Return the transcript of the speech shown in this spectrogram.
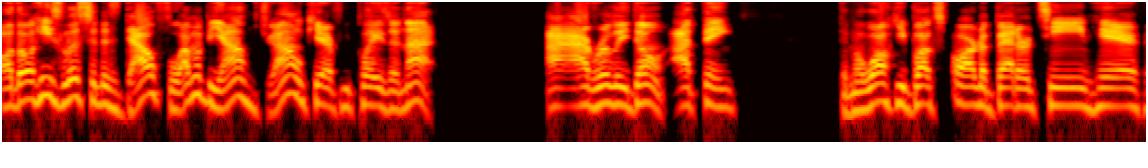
although he's listed as doubtful, I'm gonna be honest with you, I don't care if he plays or not. I, I really don't. I think the Milwaukee Bucks are the better team here,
